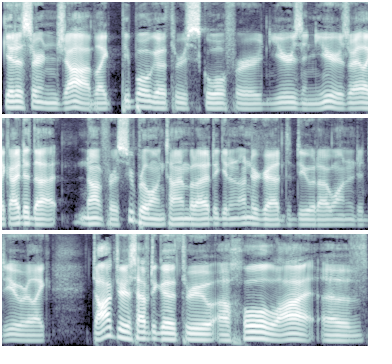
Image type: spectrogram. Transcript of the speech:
get a certain job, like people go through school for years and years, right? Like I did that not for a super long time, but I had to get an undergrad to do what I wanted to do. Or like doctors have to go through a whole lot of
